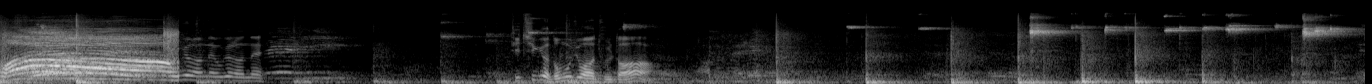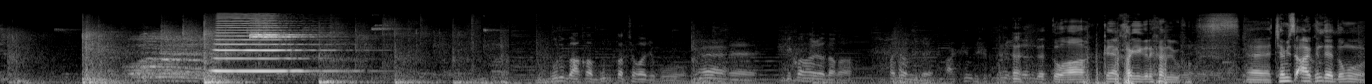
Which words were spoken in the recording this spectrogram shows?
와! 우겨 넣네, 우겨 넣네. 뒤치기가 너무 좋아, 둘 다. 아까 무릎 다쳐가지고 네. 네. 기권하려다가 하셨는데 아 근데 뭐. 그런데 또 아 그냥 가기 그래가지고 네, 재밌어 아 근데 너무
